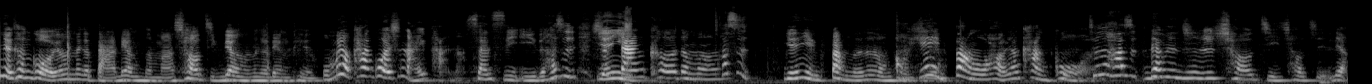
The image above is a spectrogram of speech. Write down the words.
你有看过我用那个打亮的吗？超级亮的那个亮片，我没有看过，是哪一盘呢？三 C 一的，它是眼影单颗的吗？它是眼影棒的那种。哦，眼影棒我好像看过，就是它是亮片，真的是超级超级亮。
